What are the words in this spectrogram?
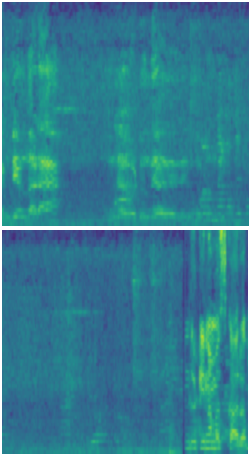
ఎండి ఉందాడా? ఉంది ఒకటి ఉంది అది ఒకటి ఉంది. అందరికీ నమస్కారం.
